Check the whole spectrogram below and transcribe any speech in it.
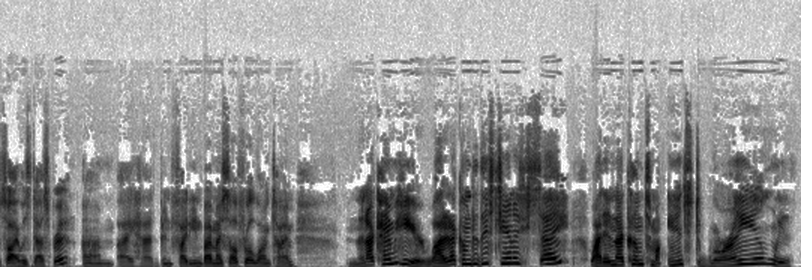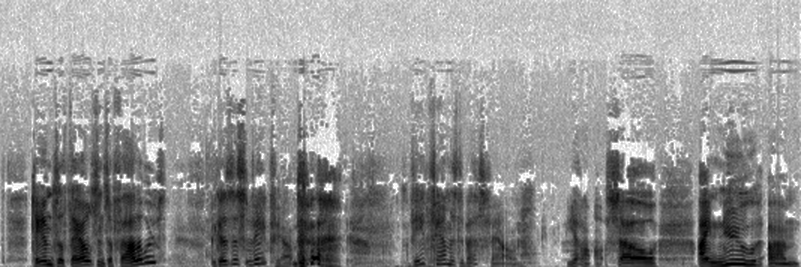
so I was desperate. Um, I had been fighting by myself for a long time. And then I came here. Why did I come to this channel, you say? Why didn't I come to my Instagram with tens of thousands of followers? Because it's vape fam. vape fam is the best fam. Yeah. So I knew, um,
